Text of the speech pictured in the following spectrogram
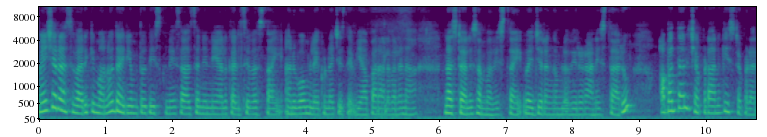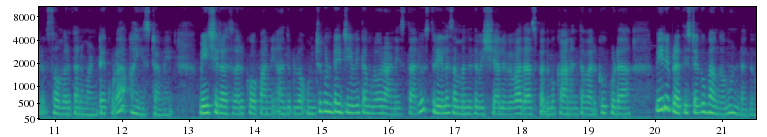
మేషరాశి వారికి మనోధైర్యంతో తీసుకునే సాహస నిర్ణయాలు కలిసి వస్తాయి. అనుభవం లేకుండా చేసే వ్యాపారాల వలన నష్టాలు సంభవిస్తాయి. వైద్య రంగంలో వీరు రాణిస్తారు. అబద్ధాలు చెప్పడానికి ఇష్టపడరు. సోమరితనం అంటే కూడా అయిష్టమే మేషరాశి వారి కోపాన్ని అదుపులో ఉంచుకుంటే జీవితంలో రాణిస్తారు. స్త్రీల సంబంధిత విషయాలు వివాదాస్పదము కానంత వరకు కూడా వీరి ప్రతిష్టకు భంగం ఉండదు.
